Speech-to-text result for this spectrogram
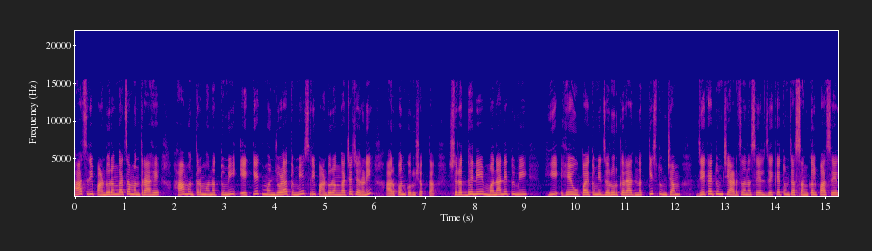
हा श्री पांडुरंगाचा मंत्र आहे. हा मंत्र म्हणत तुम्ही एक एक मंजुळा तुम्ही श्री पांडुरंगाच्या चरणी अर्पण करू शकता. श्रद्धेने मनाने तुम्ही ही हे उपाय तुम्ही जरूर करा. नक्कीच तुमच्या जे काही तुमची अडचण असेल जे काही तुमचा संकल्प असेल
